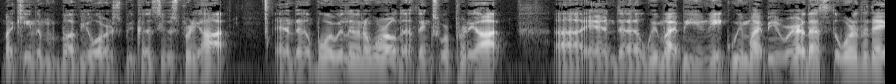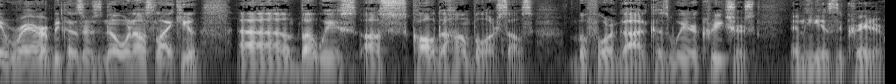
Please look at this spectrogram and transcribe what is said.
my kingdom above yours," because he was pretty hot. And uh, boy, we live in a world that thinks we're pretty hot. Uh, and uh, we might be unique, we might be rare. That's the word of the day, rare, because there's no one else like you. Uh, but we are called to humble ourselves before God because we are creatures and He is the Creator.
